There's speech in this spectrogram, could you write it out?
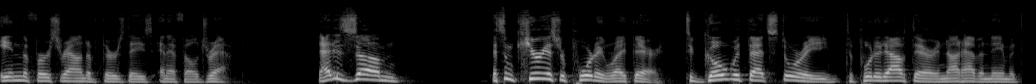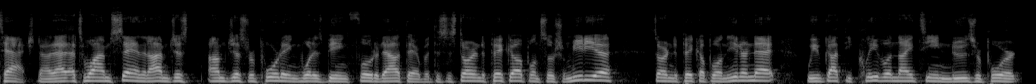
in the first round of Thursday's NFL draft. That is um, that's some curious reporting right there. To go with that story, to put it out there and not have a name attached. Now that, that's why I'm saying that I'm just I'm just reporting what is being floated out there. But this is starting to pick up on social media, starting to pick up on the internet. We've got the Cleveland 19 news report.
